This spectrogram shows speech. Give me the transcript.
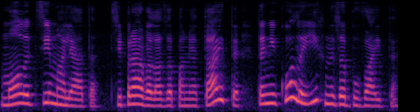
Молодці малята, ці правила запам'ятайте та ніколи їх не забувайте.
